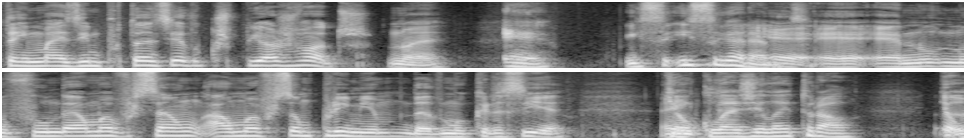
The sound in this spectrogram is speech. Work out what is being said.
têm mais importância do que os piores votos, não é? É, isso, isso garante. É, é- é, no, no fundo, é uma versão, há uma versão premium da democracia. que é o colégio eleitoral. É o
